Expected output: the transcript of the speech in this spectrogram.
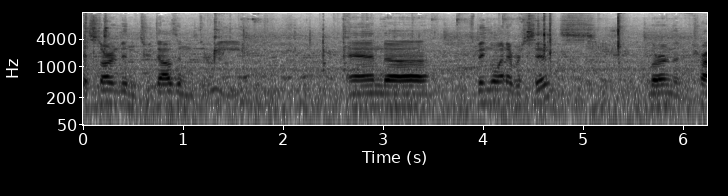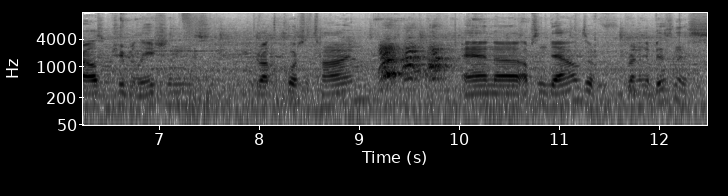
It started in 2003, and uh, it's been going ever since. Learned the trials and tribulations throughout the course of time, and uh, ups and downs of running a business.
